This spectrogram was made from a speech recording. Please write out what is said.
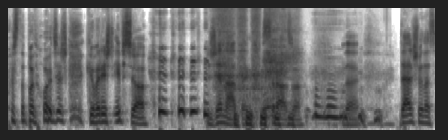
просто подходишь, говоришь, и все. Женатый сразу. Да. Дальше у нас,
